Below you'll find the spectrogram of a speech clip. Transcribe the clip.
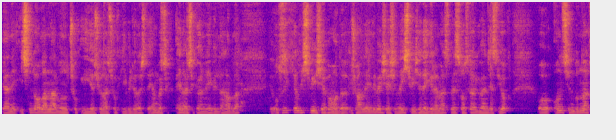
Yani içinde olanlar bunu çok iyi yaşıyorlar, çok iyi biliyorlar. İşte en açık en açık örneği Bildan abla. E, 32 yıl hiçbir iş yapamadı. Şu anda 55 yaşında hiçbir işe de giremez ve sosyal güvencesi yok. O, onun için bunlar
